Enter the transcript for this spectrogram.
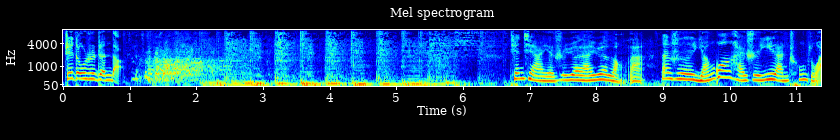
这都是真的。天气啊也是越来越冷了，但是阳光还是依然充足啊。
